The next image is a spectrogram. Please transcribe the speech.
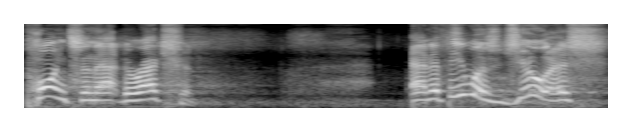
points in that direction. And if he was Jewish,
